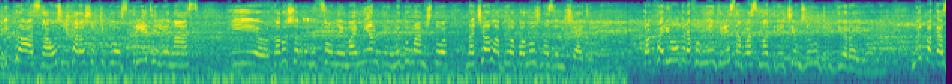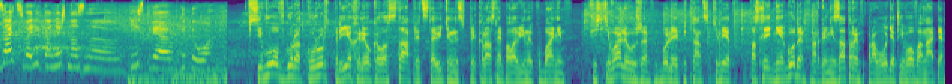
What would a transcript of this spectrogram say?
Прекрасно, очень хорошо, тепло встретили нас и хорошие организационные моменты. Мы думаем, что начало было положено замечательно. Как хореографу мне интересно посмотреть, чем живут другие районы. Ну и показать свои, конечно, действия в ГТО. Всего в город-курорт приехали около 100 представительниц прекрасной половины Кубани. Фестивалю уже более 15 лет. Последние годы организаторы проводят его в Анапе.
